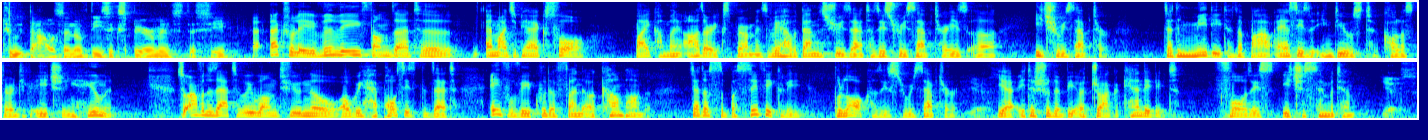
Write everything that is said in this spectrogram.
2,000 of these experiments to see. Actually, when we found that uh, MRGPRX4 by combining other experiments, we have demonstrated that this receptor is uh, each receptor that mediate the bile acid induced cholestatic itch in human. So after that, we want to know, or we hypothesized that if we could find a compound that specifically block this receptor, Yes. yeah, it should be a drug candidate for this each symptom. Yes.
